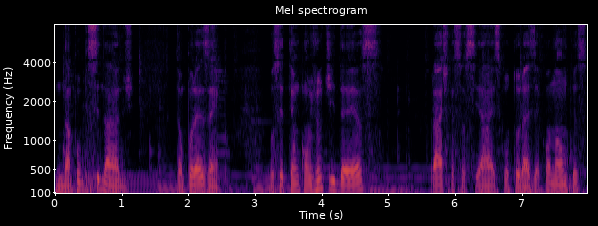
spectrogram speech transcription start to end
Da publicidade. Então, por exemplo, você tem um conjunto de ideias práticas sociais, culturais e econômicas,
